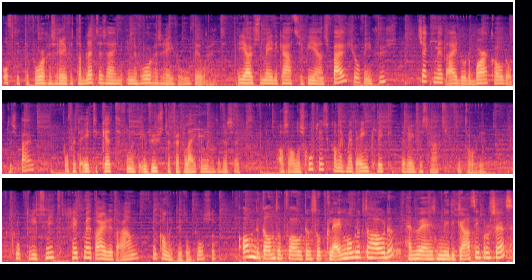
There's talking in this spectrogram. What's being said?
of dit de voorgeschreven tabletten zijn in de voorgeschreven hoeveelheid. De juiste medicatie via een spuitje of infuus, check MedEye door de barcode op de spuit of het etiket van het infuus te vergelijken met het recept. Als alles goed is, kan ik met één klik de registratie voltooien. Klopt er iets niet, geeft MedEye dit aan en kan ik dit oplossen. Om de kans op fouten zo klein mogelijk te houden, hebben wij het medicatieproces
